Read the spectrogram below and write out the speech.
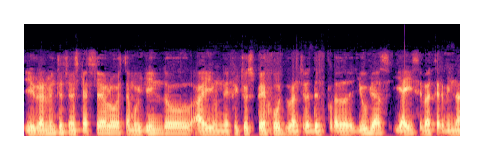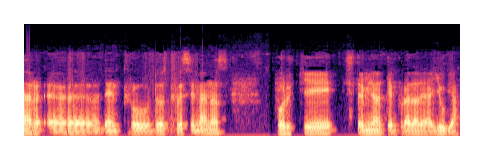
y realmente tienes que hacerlo, está muy lindo, hay un efecto espejo durante la temporada de lluvias y ahí se va a terminar dentro de dos, tres semanas porque se termina la temporada de la lluvia.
